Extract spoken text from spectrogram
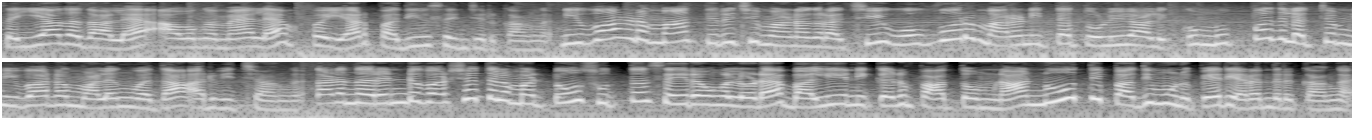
செய்யாததால அவங்க மேல எஃப்ஐஆர் பதிவு செஞ்சிருக்காங்க. நிவாரணமா திருச்சி மாநகராட்சி ஒவ்வொரு மரணித்த தொழிலாளிக்கும் முப்பது லட்சம் நிவாரணம் வழங்குவதா அறிவிச்சாங்க. கடந்த ரெண்டு வருஷத்துல மட்டும் சுத்தம் செய்யறவங்களோட பலி எண்ணிக்கைன்னு பார்த்தோம்னா நூத்தி பதிமூணு பேர் இறந்திருக்காங்க.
